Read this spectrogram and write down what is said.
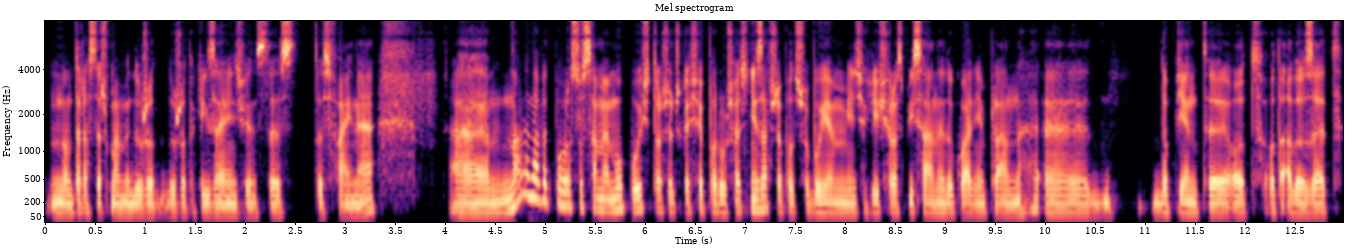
no teraz też mamy dużo, dużo takich zajęć, więc to jest, to jest fajne. No ale nawet po prostu samemu pójść, troszeczkę się poruszać. Nie zawsze potrzebujemy mieć jakiś rozpisany dokładnie plan e, dopięty od, od A do Z.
